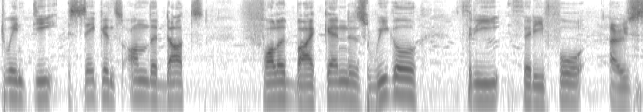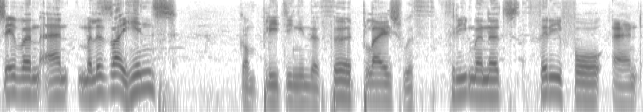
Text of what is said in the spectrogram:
20 seconds on the dots, followed by Candice Weagle, 334.07, and Melissa Hins completing in the third place with 3 minutes 34 and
